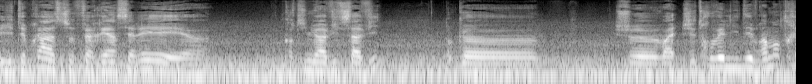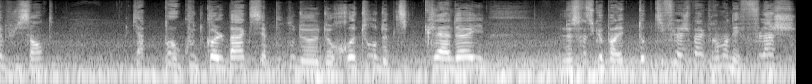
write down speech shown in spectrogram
il était prêt à se faire réinsérer et euh, continuer à vivre sa vie. Donc j'ai trouvé l'idée vraiment très puissante. Il y a beaucoup de callbacks, il y a beaucoup de, de retours, de petits clins d'œil ne serait-ce que par les tout petits flashbacks, vraiment des flashs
